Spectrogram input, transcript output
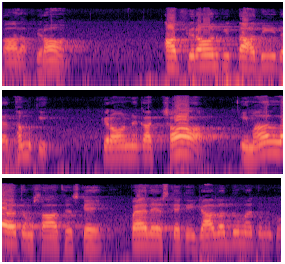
اعلیٰ فرعون۔ اب فرعون کی تحدید ہے، دھمکی۔ فرعون نے کہا اچھا ایمان لائے تم ساتھ اس کے، پہلے اس کے کہ اجازت دوں میں تم کو؟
